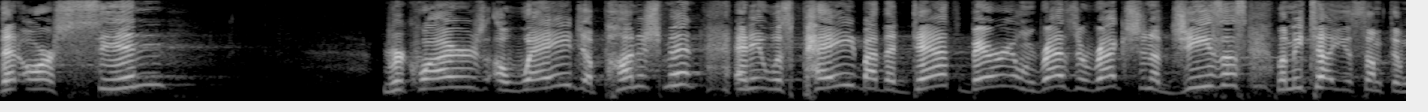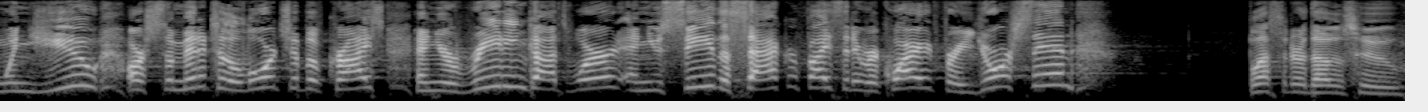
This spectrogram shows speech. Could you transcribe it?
that our sin requires a wage, a punishment, and it was paid by the death, burial, and resurrection of Jesus. Let me tell you something. When you are submitted to the Lordship of Christ and you're reading God's Word and you see the sacrifice that it required for your sin, blessed are those who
